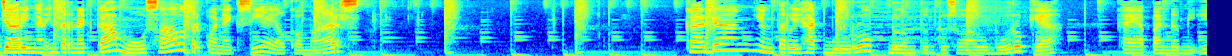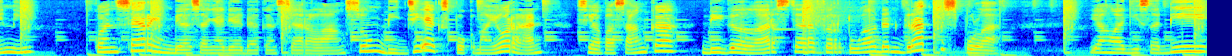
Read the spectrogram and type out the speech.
jaringan internet kamu selalu terkoneksi ya Elcommerce. Kadang yang terlihat buruk belum tentu selalu buruk ya. Kayak pandemi ini, konser yang biasanya diadakan secara langsung di G Expo Kemayoran, siapa sangka digelar secara virtual dan gratis pula. Yang lagi sedih,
